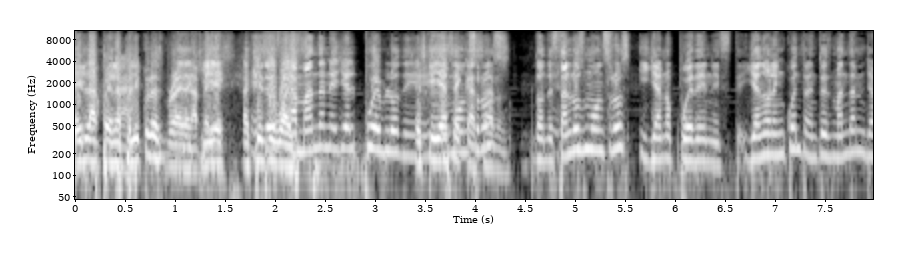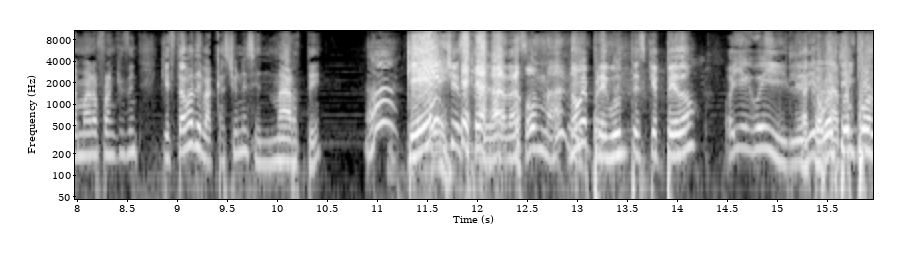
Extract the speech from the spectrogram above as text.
En la, en la película es Bride, aquí, es, aquí es The Wife. la mandan ella al pueblo de, Es que ya de se monstruos, casaron. Donde están los monstruos y ya no pueden, este, ya no la encuentran. Entonces mandan llamar a Frankenstein, que estaba de vacaciones en Marte. ¿Qué? Pinches jaladas. No mames. No me preguntes qué pedo. Oye, güey, le acabó el tiempo.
